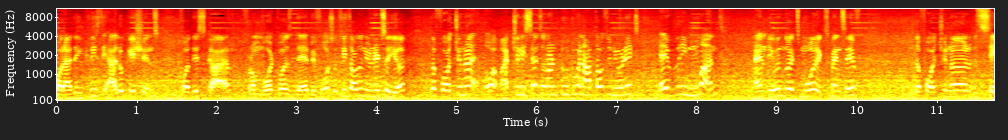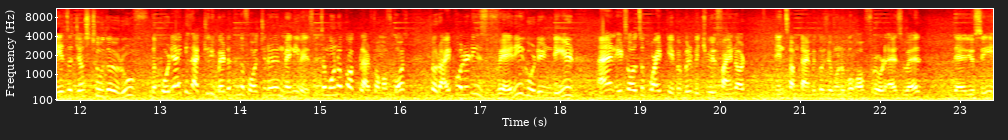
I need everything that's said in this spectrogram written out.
or rather increased the allocations for this car from what was there before so 3000 units a year the Fortuner uh, actually sells around 2 2,500 units every month and even though it's more expensive the Fortuner sales are just through the roof. The Kodiaq is actually better than the Fortuner in many ways. It's a monocoque platform, of course, so ride quality is very good indeed, and it's also quite capable, which we'll find out in some time because we're going to go off-road as well. There you see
